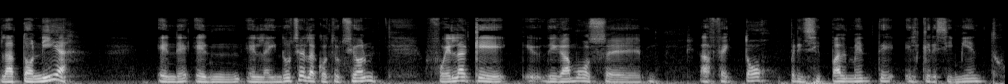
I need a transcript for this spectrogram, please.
La tonía en, en, la industria de la construcción fue la que, eh, digamos, eh, afectó principalmente el crecimiento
